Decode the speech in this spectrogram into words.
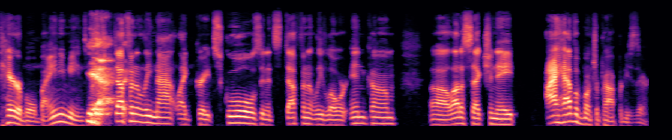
terrible by any means. yeah. definitely not like great schools, and it's definitely lower income. Uh, a lot of Section Eight. I have a bunch of properties there.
